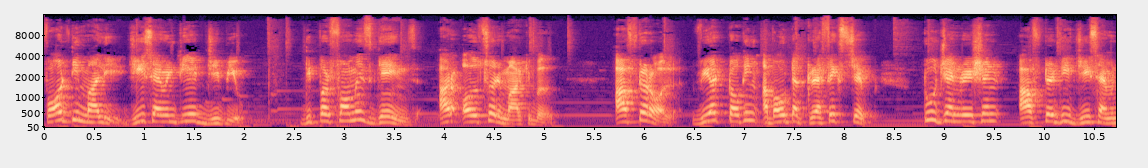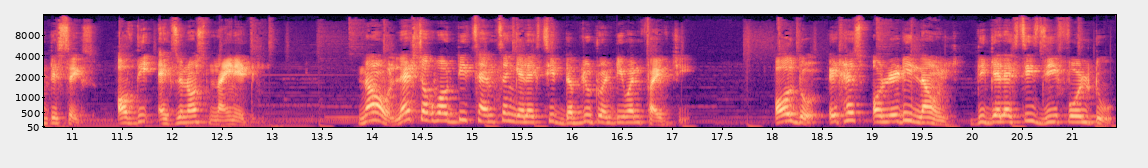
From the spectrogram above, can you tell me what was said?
For the Mali G78 GPU, the performance gains are also remarkable. After all, we are talking about a graphics chip two generation after the G76 of the Exynos 980. Now let's talk about the Samsung Galaxy W21 5G. Although it has already launched the Galaxy Z Fold 2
